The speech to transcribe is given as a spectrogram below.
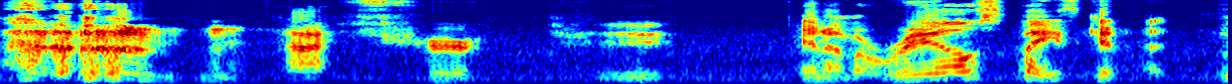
ah, sure. And I'm a real space cadet.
